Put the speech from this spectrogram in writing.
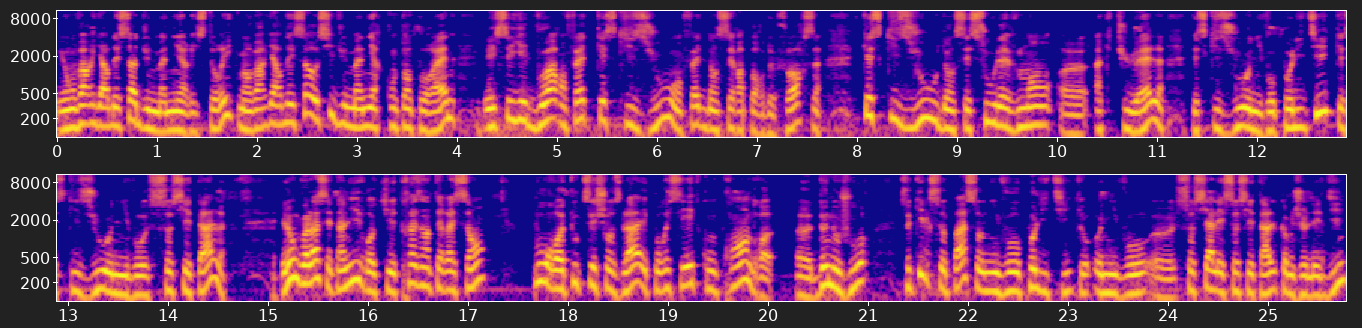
Et on va regarder ça d'une manière historique, mais on va regarder ça aussi d'une manière contemporaine et essayer de voir en fait qu'est-ce qui se joue en fait dans ces rapports de force, qu'est-ce qui se joue dans ces soulèvements euh, actuels, qu'est-ce qui se joue au niveau politique, qu'est-ce qui se joue au niveau sociétal. Et donc voilà, c'est un livre qui est très intéressant pour euh, toutes ces choses-là et pour essayer de comprendre euh, de nos jours ce qu'il se passe au niveau politique, au niveau euh, social et sociétal, comme je l'ai dit.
